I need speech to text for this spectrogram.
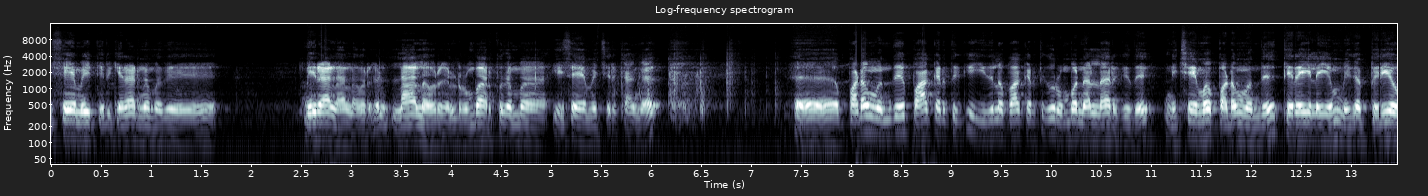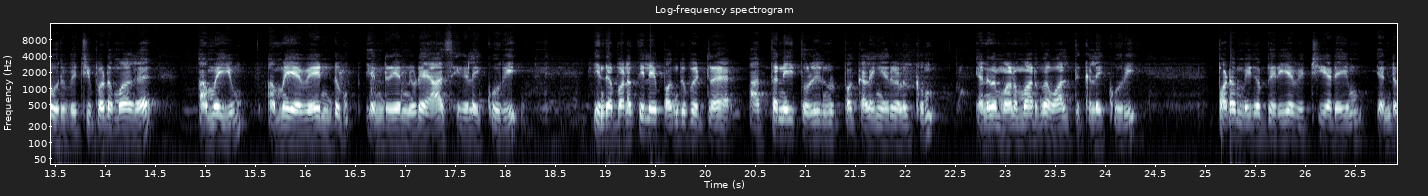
இசையமைத்திருக்கிறார் நமது மீரா லால் அவர்கள். லால் அவர்கள் ரொம்ப அற்புதமாக இசையமைச்சிருக்காங்க. படம் வந்து பார்க்கறதுக்கு இதில் பார்க்கறதுக்கு ரொம்ப நல்லா இருக்குது. நிச்சயமாக படம் வந்து திரையிலையும் மிகப்பெரிய ஒரு வெற்றி படமாக அமையும் அமைய வேண்டும் என்று என்னுடைய ஆசைகளை கூறி இந்த படத்திலே பங்கு பெற்ற அத்தனை தொழில்நுட்ப கலைஞர்களுக்கும் எனது மனமார்ந்த வாழ்த்துக்களை கூறி படம் மிகப்பெரிய வெற்றியடையும் என்ற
